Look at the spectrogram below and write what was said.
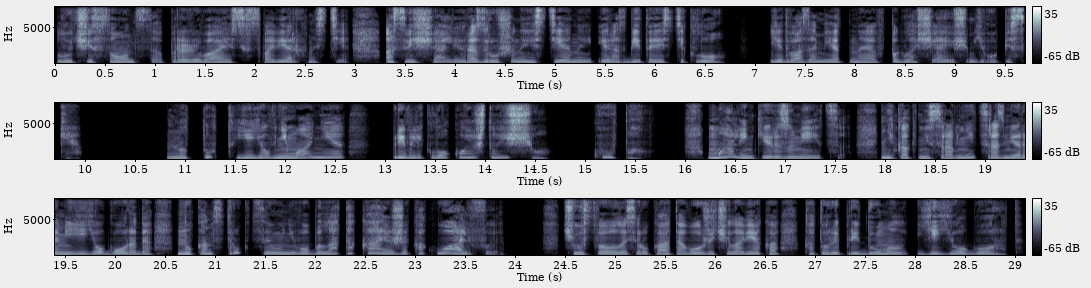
Лучи солнца, прорываясь с поверхности, освещали разрушенные стены и разбитое стекло, едва заметное в поглощающем его песке. Но тут ее внимание привлекло кое-что еще. Купол. Маленький, разумеется, никак не сравнить с размерами ее города, но конструкция у него была такая же, как у Альфы. Чувствовалась рука того же человека, который придумал ее город.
